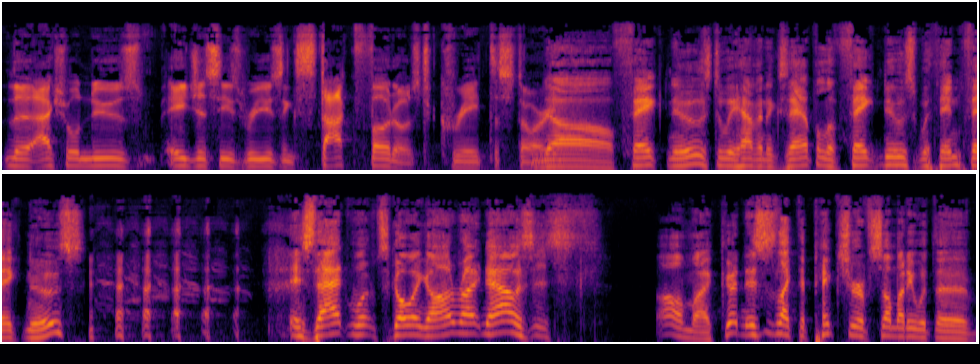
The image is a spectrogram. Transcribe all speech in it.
the actual news agencies were using stock photos to create the story. No, fake news. Do we have an example of fake news within fake news? is that what's going on right now? Is this? Oh my goodness! This is like the picture of somebody with the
